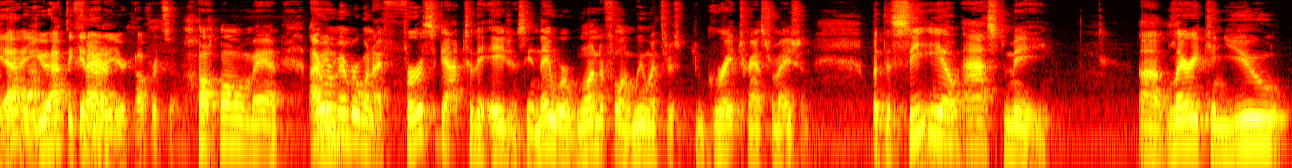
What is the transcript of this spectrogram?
Yeah, you have to get out of your comfort zone. Oh man, I, mean- remember when I first got to the agency, and they were wonderful, and we went through great transformation. But the CEO asked me, uh, "Larry, can you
